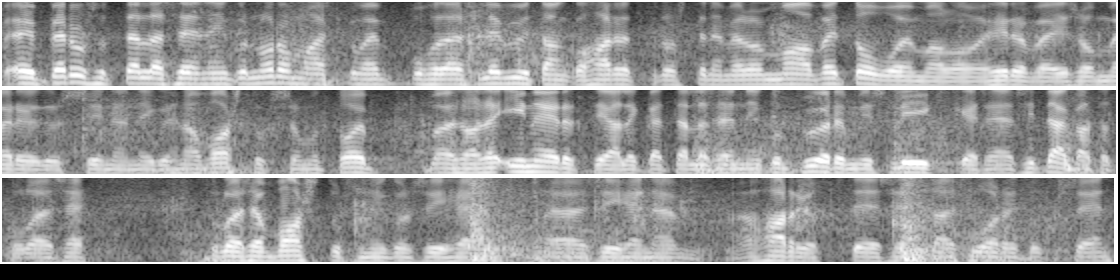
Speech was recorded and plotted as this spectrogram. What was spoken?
ei perustu tällaiseen niin kuin normaalisti, kun me puhutaan levytankoharjoittelusta, niin meillä on maan vetovoimalla on hirveän iso merkitys siinä, niin kuin siinä vastuksessa, mutta toi on se inertia, eli tällaiseen niin kuin pyörimisliikkeeseen, ja sitä kautta tulee se tulee se vastus niin kuin siihen, siihen harjoitteeseen tai suoritukseen.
